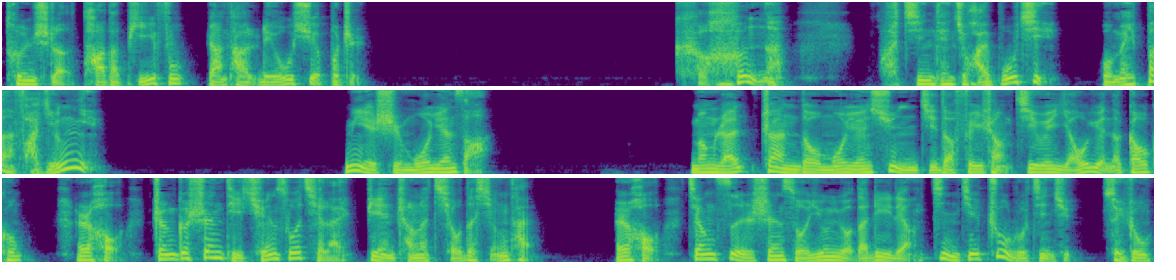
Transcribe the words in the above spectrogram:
吞噬了他的皮肤，让他流血不止。可恨呢！我今天就还不气，我没办法赢你。灭世魔猿砸。猛然，战斗魔猿迅疾的飞上极为遥远的高空，而后整个身体蜷缩起来，变成了球的形态。而后将自身所拥有的力量进阶注入进去，最终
